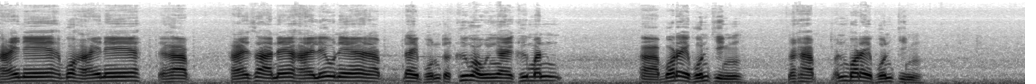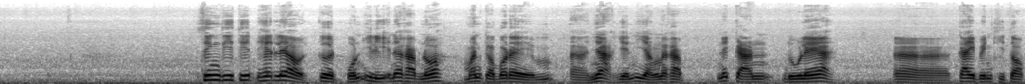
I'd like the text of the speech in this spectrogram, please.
หายแน่บ่หายแน่นะครับ หายซาแน่หายเร็วแน่ครับ ได้ผลก็คือว่าง่ายๆคือมันบ่ได้ผลจริงนะครับ มันบ่ได้ผลจริง สิ่งที่ทิศเฮ็ดแล้วเกิดผลอิรินะครับเนาะมันก็บ่ได้ยากเย็นอีหยังนะครับ ในการดูแลไก่เป็นขี้ตอก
